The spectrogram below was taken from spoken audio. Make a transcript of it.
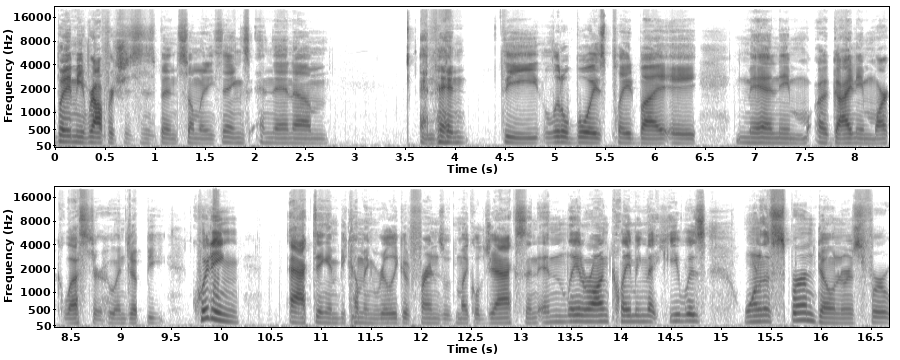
but I mean Ralph Richardson's been so many things and then um and then the little boy is played by a man named a guy named Mark Lester who ended up be quitting acting and becoming really good friends with Michael Jackson and later on claiming that he was one of the sperm donors for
